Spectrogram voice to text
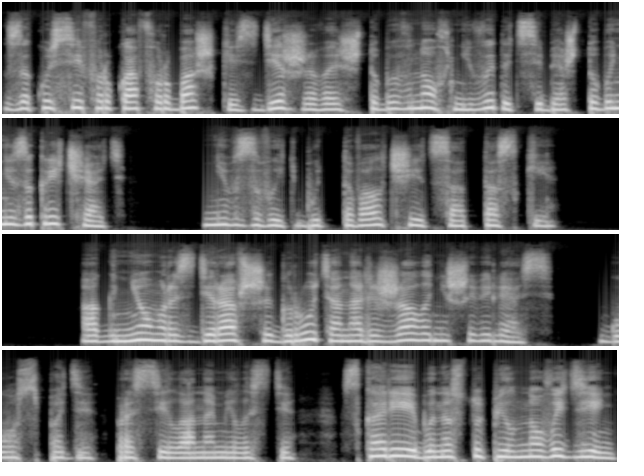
Закусив рукав рубашки, сдерживаясь, чтобы вновь не выдать себя, чтобы не закричать, не взвыть, будто волчица от тоски. Огнем раздиравшей грудь, она лежала, не шевелясь. «Господи!» — просила она милости. «Скорее бы наступил новый день!»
